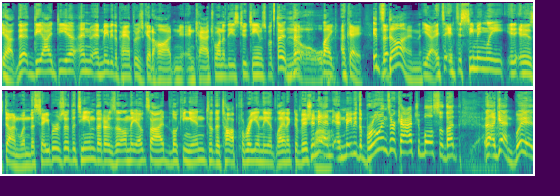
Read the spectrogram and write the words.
yeah, the the idea and and maybe the Panthers get hot and, and catch one of these two teams, but they're, they're- No. like okay, It's the- done. Yeah, it's it's seemingly it is done when the Sabres are the team that is on the outside looking into the top three in the Atlantic Division, and and maybe the Bruins are catchable. So that again, we,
